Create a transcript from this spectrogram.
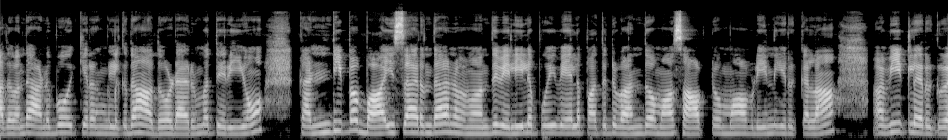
அதை வந்து அனுபவிக்கிறவங்களுக்கு தான் அதோட அருமை தெரியும். கண்டிப்பாக பாய்ஸாக இருந்தால் நம்ம வந்து வெளியில் போய் வேலை பார்த்துட்டு வந்தோமா சாப்பிட்டோமா அப்படின்னு இருக்கலாம். வீட்டில் இருக்கிற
